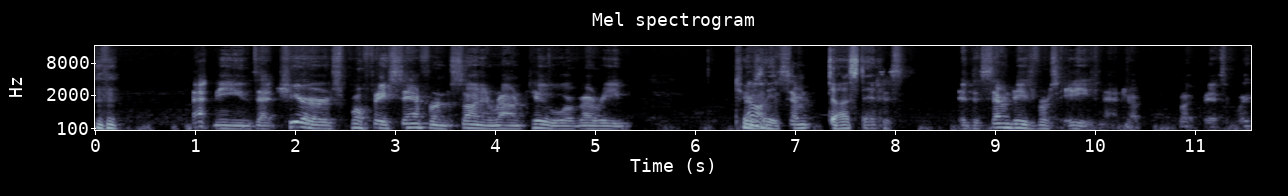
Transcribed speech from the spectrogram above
that means that Cheers will face Sanford and Son in round two. A very Cheers no, they it's, a seven, dusted. it's, it's a seventies versus eighties matchup, but basically,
